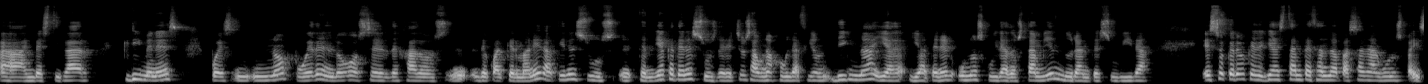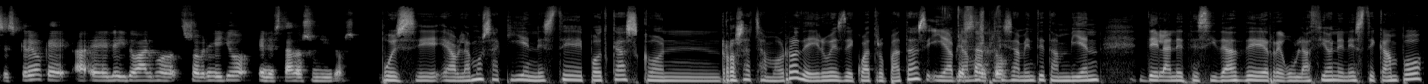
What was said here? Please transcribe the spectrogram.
a investigar crímenes, pues no pueden luego ser dejados de cualquier manera. Tienen sus, eh, tendría que tener sus derechos a una jubilación digna y a, y a tener unos cuidados también durante su vida. Eso creo que ya está empezando a pasar en algunos países. Creo que ah, he leído algo sobre ello en Estados Unidos. Pues eh, hablamos aquí en este podcast con Rosa Chamorro de Héroes de Cuatro Patas y hablamos precisamente también de la necesidad de regulación en este campo.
